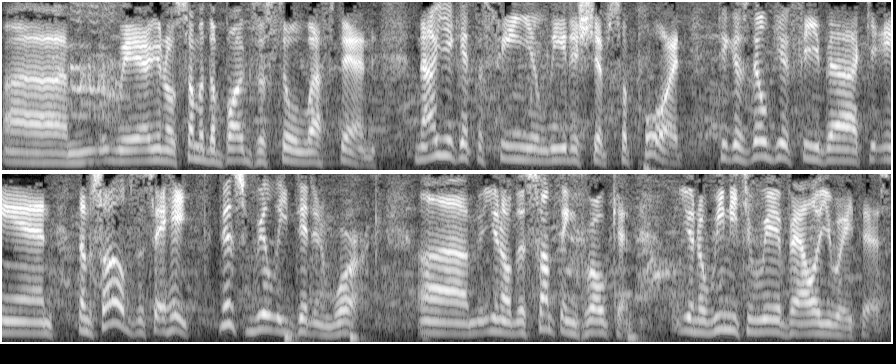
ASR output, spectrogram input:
um, where you know some of the bugs are still left in. Now you get the senior leadership support because they'll give feedback and themselves to say, "Hey, this really didn't work. Um, you know, there's something broken. You know, we need to reevaluate this."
